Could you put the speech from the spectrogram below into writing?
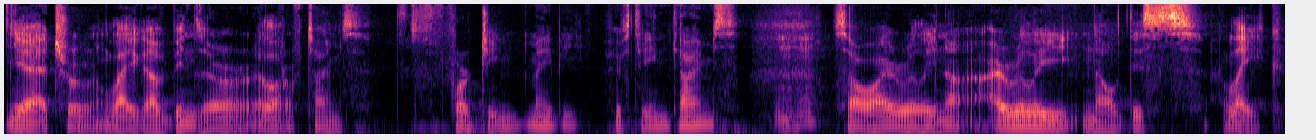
Yeah, true. Like I've been there a lot of times, fourteen maybe, fifteen times. So I really know. I really know this lake,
